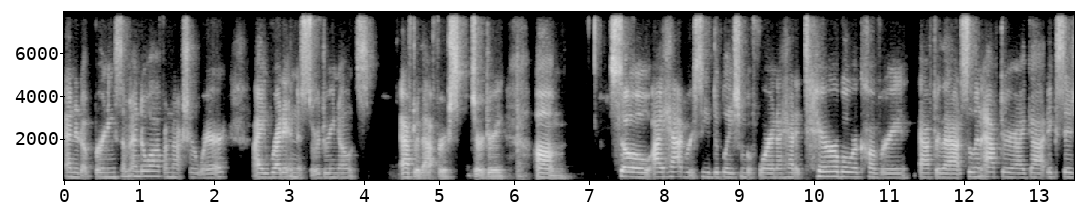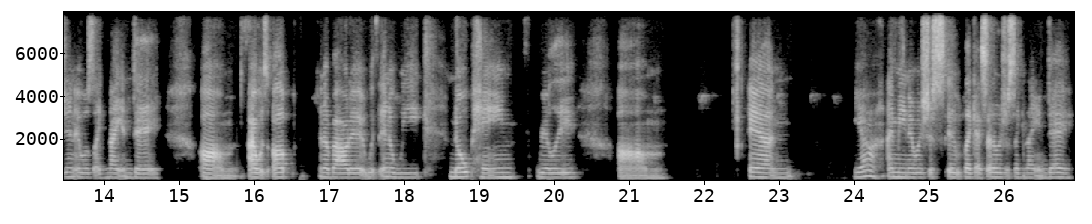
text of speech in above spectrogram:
ended up burning some endo off. I'm not sure where. I read it in the surgery notes after that first surgery. Um, so I had received ablation before and I had a terrible recovery after that. So then after I got excision, it was like night and day. Um, I was up and about it within a week, no pain really. Um, and yeah, I mean, it was just, it, like I said, it was just like night and day.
